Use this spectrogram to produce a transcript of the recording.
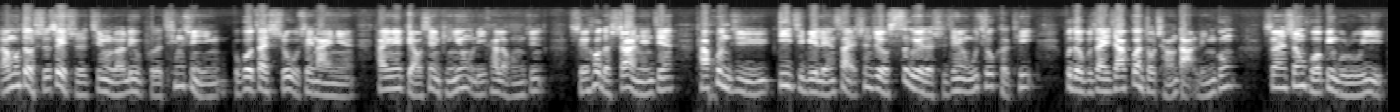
兰伯特十岁时进入了利物浦的青训营，不过在十五岁那一年，他因为表现平庸离开了红军。随后的十二年间，他混迹于低级别联赛，甚至有四个月的时间无球可踢，不得不在一家罐头厂打零工。虽然生活并不如意，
